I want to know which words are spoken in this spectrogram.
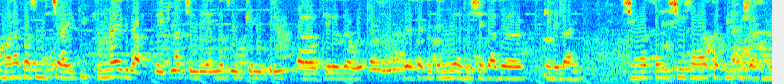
मनापासून इच्छा आहे की पुन्हा एकदा एकनाथ शिंदे यांनाच मुख्यमंत्री केलं जावं. यासाठी त्यांनी अभिषेक आज केलेला आहे. शिवसंवाद शिवसंवादसाठी प्रशासन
